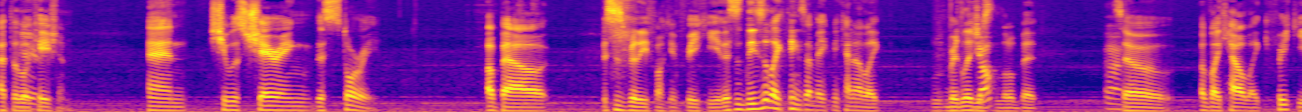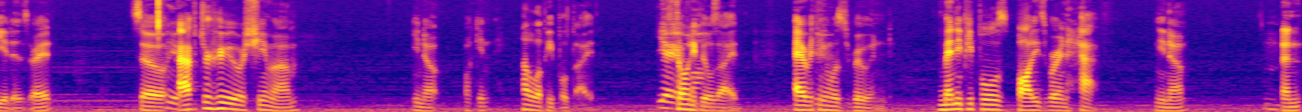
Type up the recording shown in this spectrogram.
at the location, and she was sharing this story about. This is really fucking freaky. This is these are like things that make me kind of like religious Jump? a little bit. Uh, So of like how like freaky it is, right? So Yeah. after Hiroshima, you know, fucking hella people died. yeah, so yeah, many people died. Everything Yeah. was ruined. Many people's bodies were in half, you know? Mm. And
